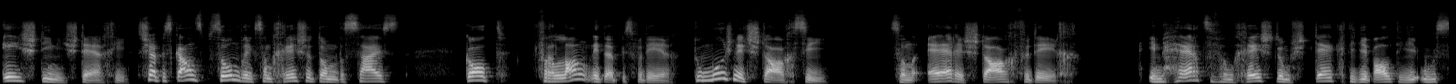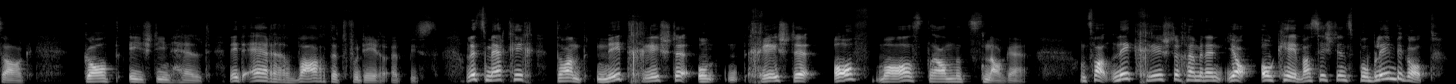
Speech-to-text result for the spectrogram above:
ist deine Stärke. Es ist etwas ganz Besonderes am Christentum, das heißt, Gott verlangt nicht etwas von dir. Du musst nicht stark sein, sondern er ist stark für dich. Im Herzen vom Christentum steckt die gewaltige Aussage, Gott ist dein Held. Nicht er erwartet von dir etwas. Und jetzt merke ich, da haben nicht Christen und Christen oftmals dran zu nagen. Und zwar nicht Christen kommen dann, ja, okay, was ist denn das Problem bei Gott?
